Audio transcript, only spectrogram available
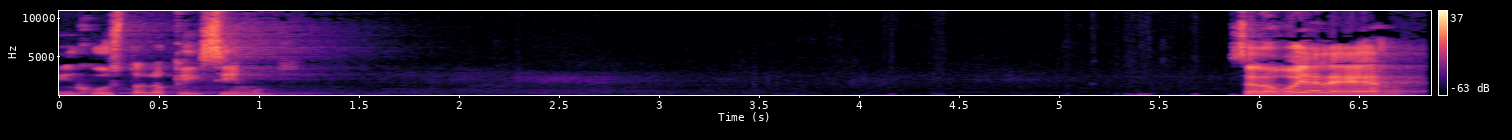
Injusto lo que hicimos. Se lo voy a leer.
